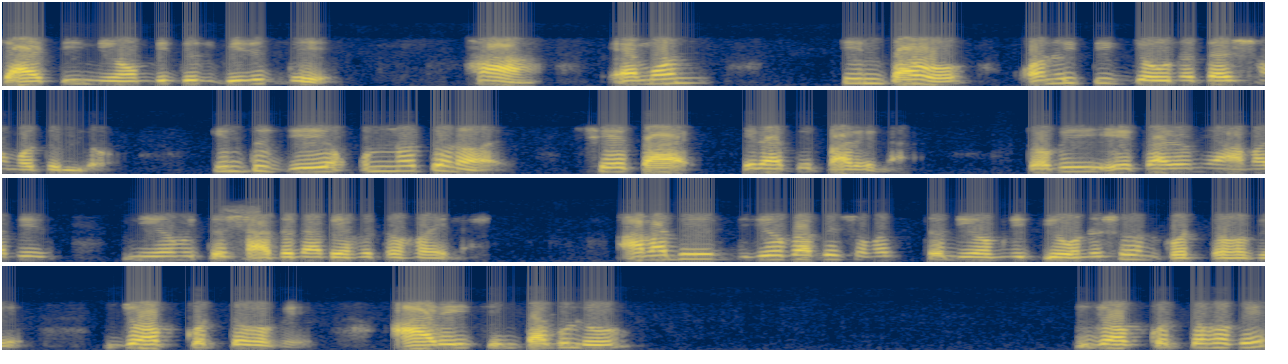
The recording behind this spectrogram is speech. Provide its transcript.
চারটি নিয়ম বিধির বিরুদ্ধে? হ্যাঁ এমন চিন্তাও অনৈতিক যৌনতার সমতুল্য। কিন্তু যে উন্নত নয়, সে তা এড়াতে পারে না। তবে এ কারণে আমাদের নিয়মিত সাধনা ব্যাহত হয় না। আমাদের দৃঢ়ভাবে সমস্ত নিয়ম নীতি অনুসরণ করতে হবে জব করতে হবে। আর এই চিন্তাগুলো জব করতে হবে,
